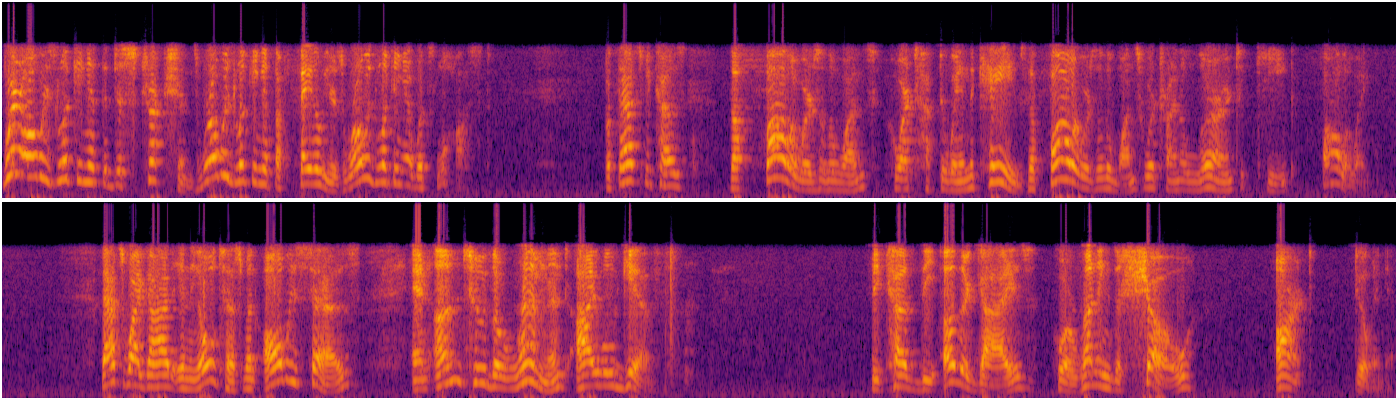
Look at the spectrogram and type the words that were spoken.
We're always looking at the destructions. We're always looking at the failures. We're always looking at what's lost. But that's because the followers are the ones who are tucked away in the caves. The followers are the ones who are trying to learn to keep following. That's why God in the Old Testament always says, And unto the remnant I will give. Because the other guys who are running the show aren't doing it.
